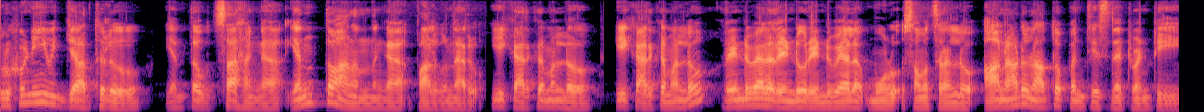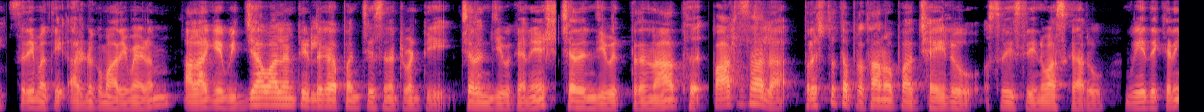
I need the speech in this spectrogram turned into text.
గృహిణీ విద్యార్థులు ఎంతో ఉత్సాహంగా ఎంతో ఆనందంగా పాల్గొన్నారు. ఈ కార్యక్రమంలో ఈ కార్యక్రమంలో రెండు వేల రెండు రెండు వేల మూడు సంవత్సరంలో ఆనాడు నాతో పనిచేసినటువంటి శ్రీమతి అరుణకుమారి మేడం అలాగే విద్యా వాలంటీర్లుగా పనిచేసినటువంటి చిరంజీవి గణేష్ చిరంజీవి త్రినాథ్ పాఠశాల ప్రస్తుత ప్రధానోపాధ్యాయులు శ్రీ శ్రీనివాస్ గారు వేదికని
